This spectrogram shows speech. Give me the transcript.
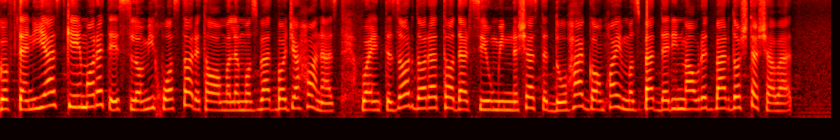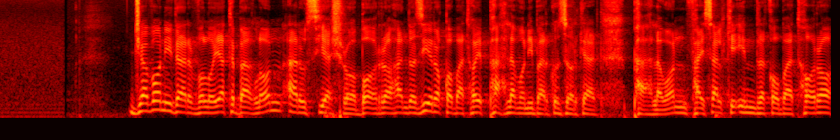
گفتنی است که امارت اسلامی خواستار تعامل مثبت با جهان است و انتظار دارد تا در سیومین نشست دوحه گام های مثبت در این مورد برداشته شود. جوانی در ولایت بغلان عروسیش را با راه اندازی رقابت های پهلوانی برگزار کرد. پهلوان فیصل که این رقابت ها را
